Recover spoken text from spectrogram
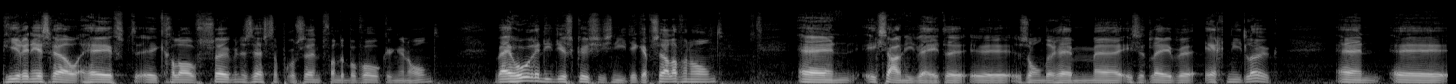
hier in Israël heeft, ik geloof, 67% van de bevolking een hond. Wij horen die discussies niet. Ik heb zelf een hond. En ik zou niet weten, uh, zonder hem uh, is het leven echt niet leuk. En uh,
